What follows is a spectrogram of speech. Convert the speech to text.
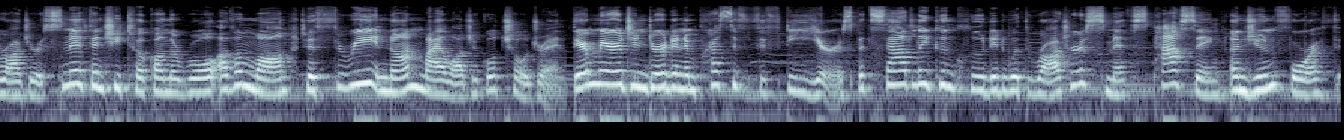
Roger Smith and she took on the role of a mom to three non-biological children. Their marriage endured an impressive 50 years, but sadly concluded with Roger Smith's passing on June 4th,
